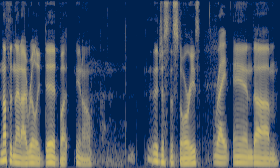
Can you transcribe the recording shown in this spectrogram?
nothing that I really did, but you know, they're just the stories right. and um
